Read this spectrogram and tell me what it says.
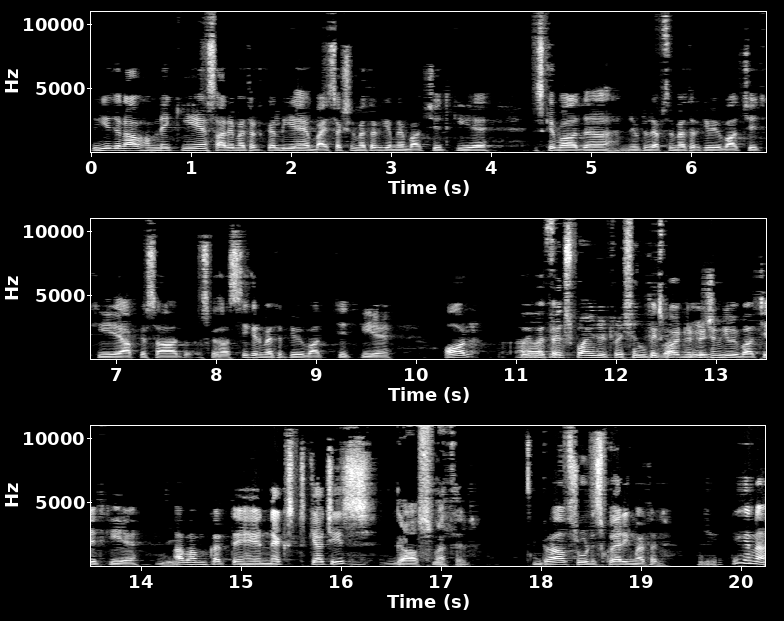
تو یہ جناب ہم نے کیے ہیں سارے میتھڈ کر لیے ہیں۔ بائی سیکشن میتھڈ کی ہم نے بات چیت کی ہے۔ اس کے بعد نیوٹن ریپسن میتھڈ کی بھی بات چیت کی ہے آپ کے ساتھ۔ اس کے ساتھ سیکنڈ میتھڈ کی بھی بات چیت کی ہے۔ اور فکس پوائنٹ کی بھی بات چیت کی ہے۔ جی۔ اب ہم کرتے ہیں نیکسٹ کیا چیز؟ Graeffe's method Graeffe's root squaring method جی۔ ٹھیک ہے نا۔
